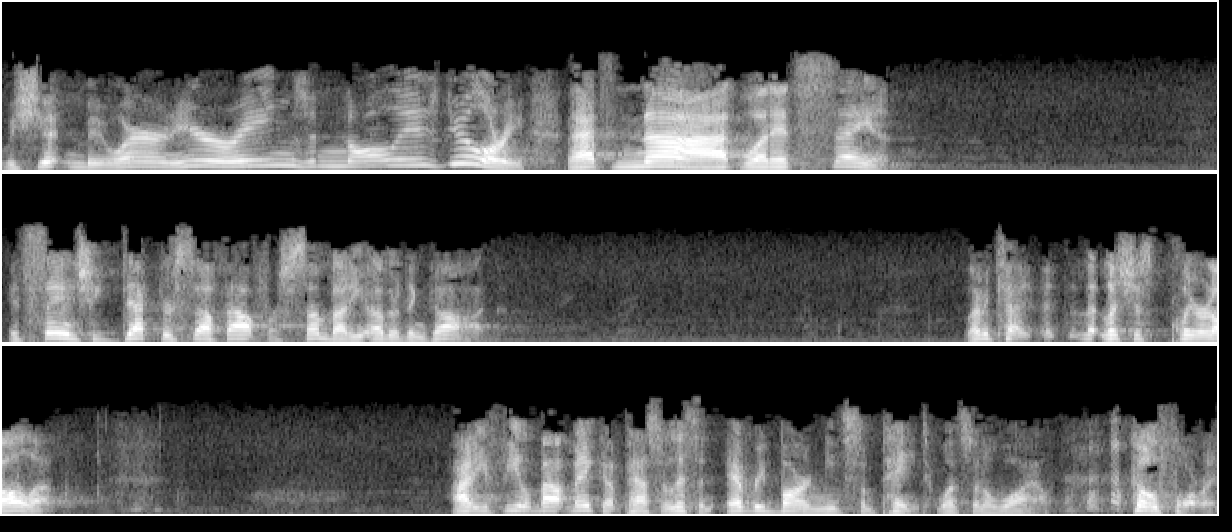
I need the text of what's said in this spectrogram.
we shouldn't be wearing earrings and all this jewelry. That's not what it's saying. It's saying she decked herself out for somebody other than God. Let me tell you, let's just clear it all up. How do you feel about makeup, Pastor? Listen, every barn needs some paint once in a while. Go for it.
